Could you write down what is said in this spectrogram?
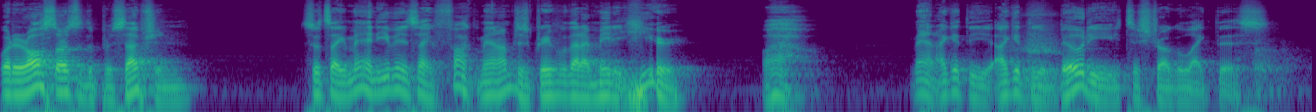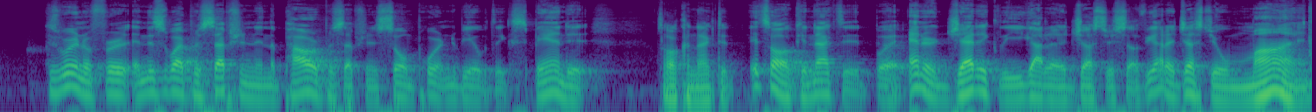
But it all starts with the perception. So it's like, man, even it's like, fuck, man, I'm just grateful that I made it here. Wow, man, I get the I get the ability to struggle like this because we're in a first, and this is why perception and the power of perception is so important to be able to expand it it's all connected. It's all connected, but energetically, you got to adjust yourself. You got to adjust your mind.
